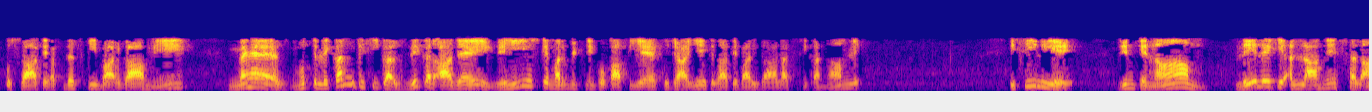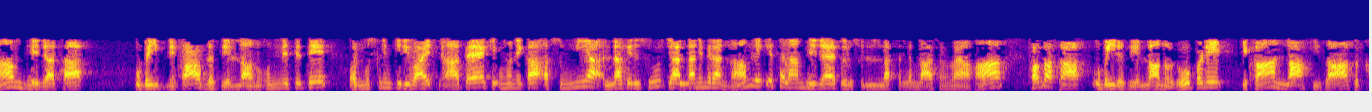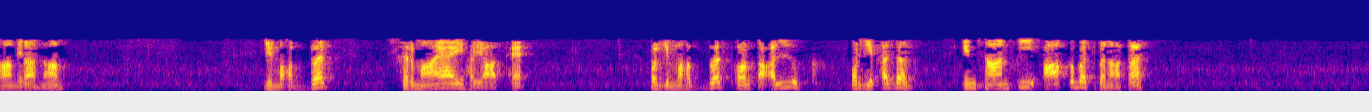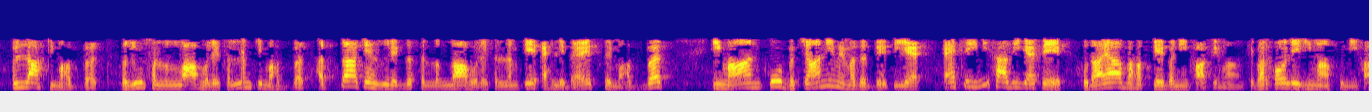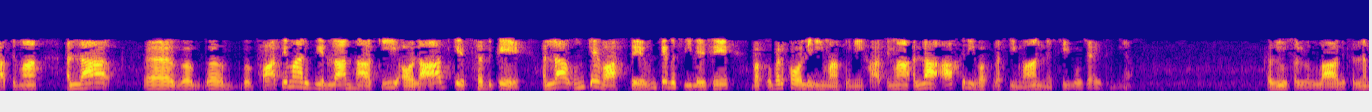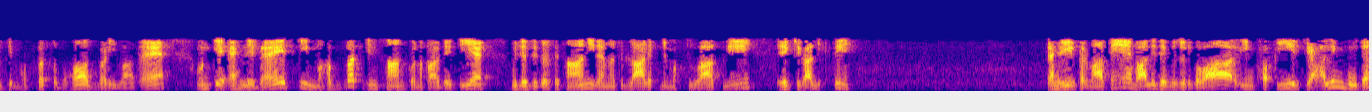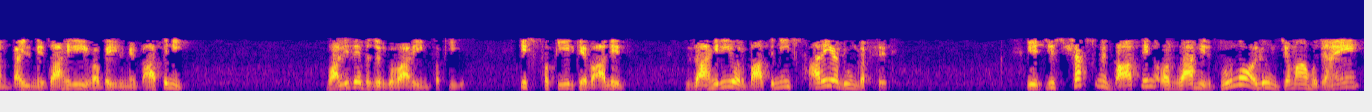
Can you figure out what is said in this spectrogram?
اس ذات اقدس کی بارگاہ میں محض متلقن کسی کا ذکر آ جائے، یہی اس کے مر مٹنے کو کافی ہے کجا یہ کہ ذات باری کا کسی کا نام لے۔ اسی لیے جن کے نام لے لے کے اللہ نے سلام بھیجا تھا ابئی ابن قاب رضی اللہ عنہ ان میں سے تھے۔ اور مسلم کی روایت میں آتا ہے کہ انہوں نے کہا، اسمیہ اللہ کے رسول، کیا اللہ نے میرا نام لے کے سلام بھیجا ہے؟ تو رسول اللہ صلی اللہ علیہ وسلم ہاں فبا کا ابئی رضی اللہ عنہ رو پڑے کہ کہاں اللہ کی ذات اور کہاں میرا نام۔ یہ محبت سرمایہ حیات ہے اور یہ محبت اور تعلق اور یہ ادب انسان کی عاقبت بناتا ہے۔ اللہ کی محبت، حضور صلی اللہ علیہ وسلم کی محبت، حتیٰ کہ حضور اقدس صلی اللہ علیہ وسلم کے اہل بیت سے محبت ایمان کو بچانے میں مدد دیتی ہے۔ ایسے ہی نہیں شادی کہتے، خدایا بحق کے بنی فاطمہ، کہ برقول ایمان کنی فاطمہ۔ اللہ فاطمہ رضی اللہ عنہ کی اولاد کے صدقے، اللہ ان کے واسطے، ان کے وسیلے سے برقول ایمان کنی فاطمہ۔ اللہ آخری وقت بس ایمان نصیب ہو جائے دنیا۔ حضور صلی اللہ علیہ وسلم کی محبت تو بہت بڑی بات ہے۔ ان کے اہل بیت کی محبت انسان کو نفع دیتی ہے۔ مجدد الفسانی رحمت اللہ علیہ اپنے مکتوبات میں ایک جگہ لکھتے ہیں۔ تحریر فرماتے ہیں، والد بزرگوار، ان فقیر کے عالم بودن بیل میں ظاہری و بیل میں باطنی۔ والد بزرگوار، ان فقیر۔ اس فقیر کے والد ظاہری اور باطنی سارے علوم رکھتے تھے۔ یہ جس شخص میں باطن اور ظاہر دونوں علوم جمع ہو جائیں،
